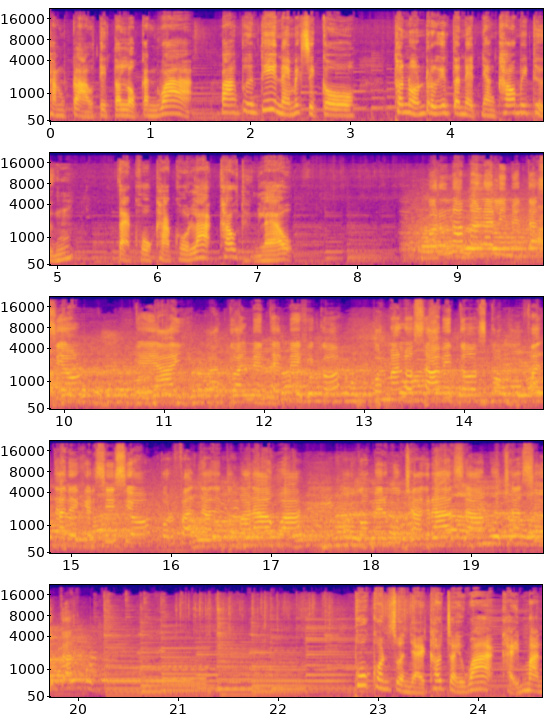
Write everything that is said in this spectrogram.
คำกล่าวติดตลกกันว่า บางพื้นที่ในเม็กซิโก ถนนหรืออินเทอร์เน็ตยังเข้าไม่ถึง แต่โคคาโคล่าเข้าถึงแล้ว por una mala alimentación que hay actualmente en México, por malos hábitos como falta de ejercicio, por falta de tomar agua, por comer mucha grasa, mucho azúcar. ผู้คนส่วนใหญ่เข้าใจว่าไขมัน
